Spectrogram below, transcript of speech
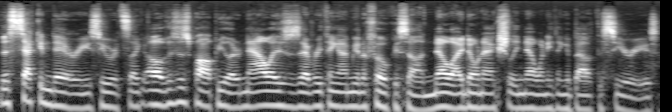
the secondaries who are it's like oh this is popular. Now this is everything i'm going to focus on. No i don't actually know anything about the series.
